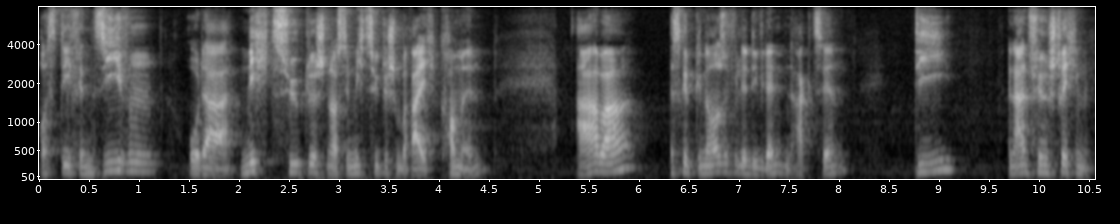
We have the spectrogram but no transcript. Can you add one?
aus defensiven oder nicht zyklischen, aus dem nicht zyklischen Bereich kommen. Aber es gibt genauso viele Dividendenaktien, die in Anführungsstrichen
